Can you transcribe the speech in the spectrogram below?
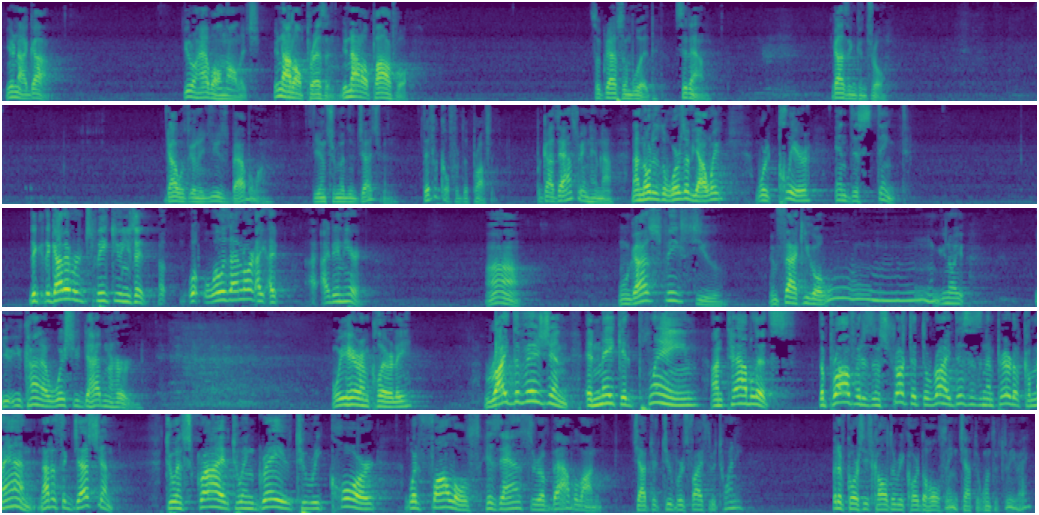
You're not God. You don't have all knowledge. You're not all present. You're not all powerful. So grab some wood. Sit down. God's in control. God was going to use Babylon, the instrument of judgment. Difficult for the prophet. But God's answering him now. Now notice the words of Yahweh were clear and distinct. Did, did God ever speak to you and you said, uh, what, what was that, Lord? I, I, I, I didn't hear. Ah. When God speaks to you, in fact, you go, you know, you, you, you kind of wish you hadn't heard. we hear him clearly. Write the vision and make it plain on tablets. The prophet is instructed to write. This is an imperative command, not a suggestion. To inscribe, to engrave, to record what follows his answer of Babylon, chapter 2, verse 5 through 20. But of course, he's called to record the whole thing, chapter 1 through 3, right?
